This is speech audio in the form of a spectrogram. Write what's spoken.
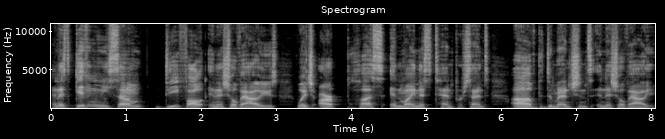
And it's giving me some default initial values, which are plus and minus 10% of the dimension's initial value.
